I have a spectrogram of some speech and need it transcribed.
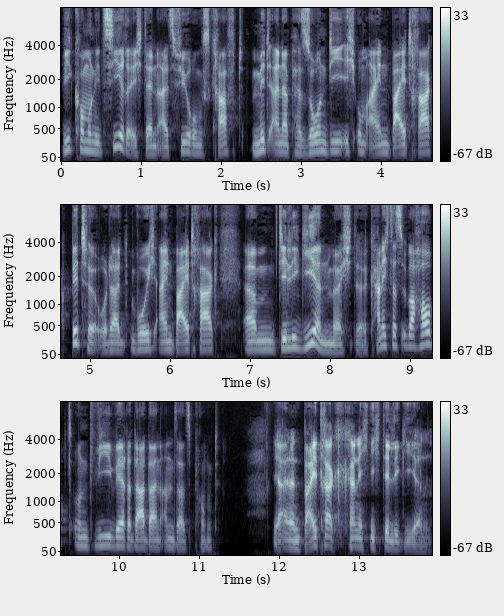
Wie kommuniziere ich denn als Führungskraft mit einer Person, die ich um einen Beitrag bitte oder wo ich einen Beitrag ähm, delegieren möchte? Kann ich das überhaupt und wie wäre da dein Ansatzpunkt? Ja, einen Beitrag kann ich nicht delegieren.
